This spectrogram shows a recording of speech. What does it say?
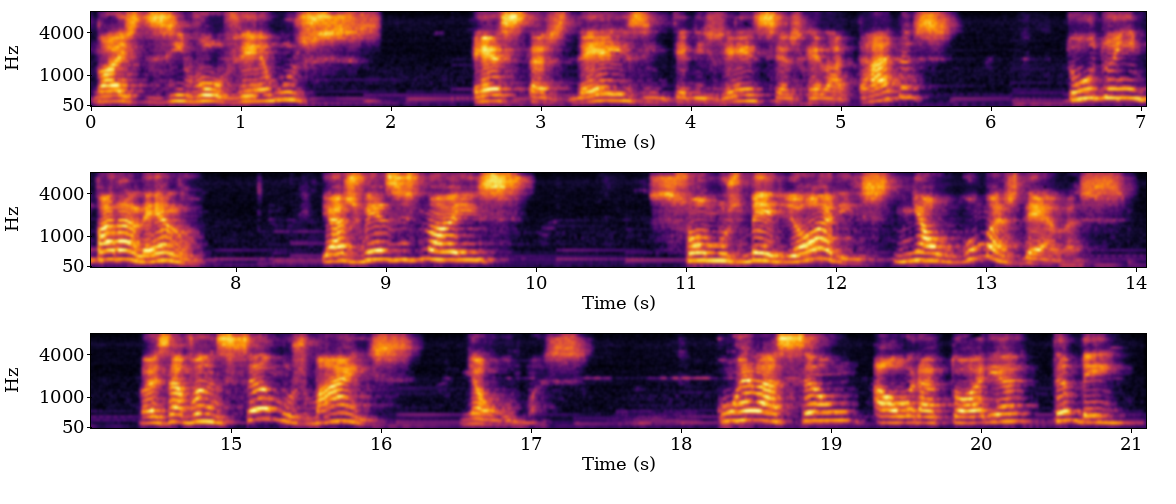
Nós desenvolvemos estas dez inteligências relatadas, tudo em paralelo. E às vezes nós somos melhores em algumas delas, nós avançamos mais em algumas. Com relação à oratória também.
